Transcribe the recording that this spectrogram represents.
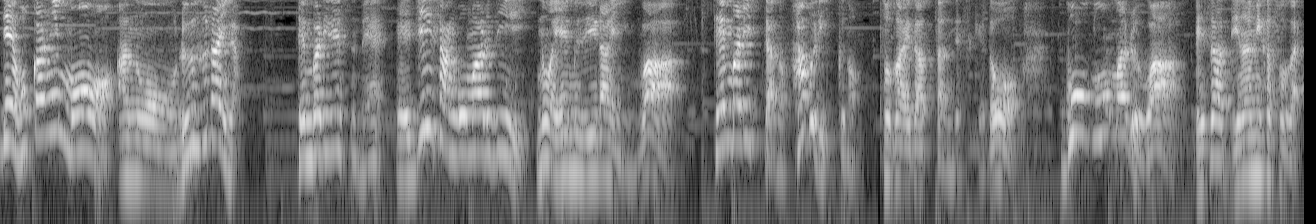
で、他にも、あの、ルーフライナー、天張りですね。えー、G350D の AMG ラインは、天張りってあの、ファブリックの素材だったんですけど、550はレザーディナミカ素材。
